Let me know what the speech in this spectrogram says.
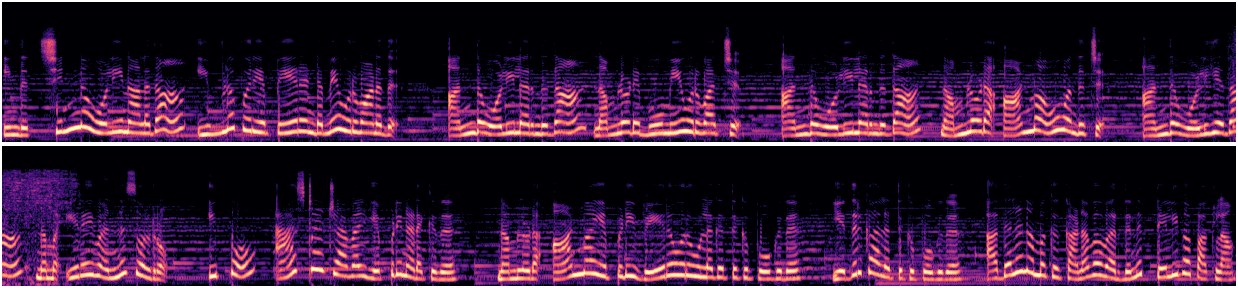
இந்த சின்ன ஒளியினால தான் இவ்வளோ பெரிய பேரண்டமே உருவானது. அந்த ஒளியில இருந்து தான் நம்மளோட பூமியும் உருவாச்சு. அந்த ஒளியில இருந்து தான் நம்மளோட ஆன்மாவும் வந்துச்சு. அந்த ஒளியை தான் நம்ம இறைவன்னு சொல்றோம். இப்போ ஆஸ்ட்ரல் டிராவல் எப்படி நடக்குது? நம்மளோட ஆன்மா எப்படி வேற ஒரு உலகத்துக்கு போகுது எதிர்காலத்துக்கு போகுது அதெல்லாம் நமக்கு கனவு வருதுன்னு தெளிவா பார்க்கலாம்.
